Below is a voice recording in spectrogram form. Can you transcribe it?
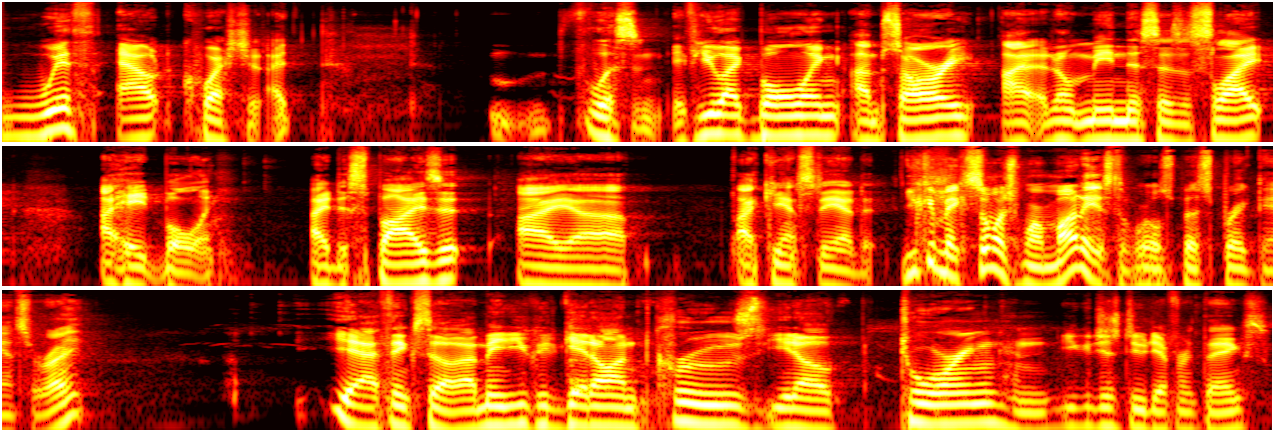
without question. I listen. If you like bowling, I'm sorry. I don't mean this as a slight. I hate bowling. I despise it. I uh, I can't stand it. You can make so much more money as the world's best breakdancer, right? Yeah, I think so. I mean, you could get on cruise, you know, touring, and you could just do different things.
